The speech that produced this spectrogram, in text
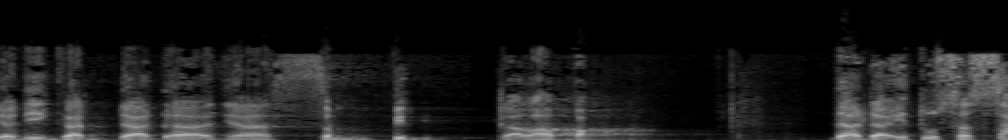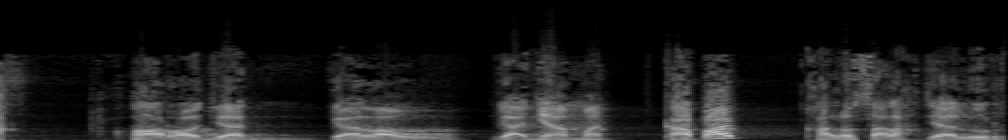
jadikan dadanya sempit, gak lapang. Dada itu sesak, harajan, galau, gak nyaman. Kapan? Kalau salah jalur.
